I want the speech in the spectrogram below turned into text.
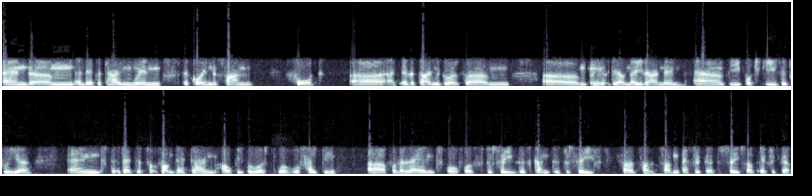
and um, and that's a time when the Khoi and the San fought. Uh, at, at the time, it was um, um, the Almeida and then uh, the Portuguese that were here, and that from that time, our people was, were, were fighting uh, for the land, for, for to save this country, to save South, South, Southern Africa, to save South Africa,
